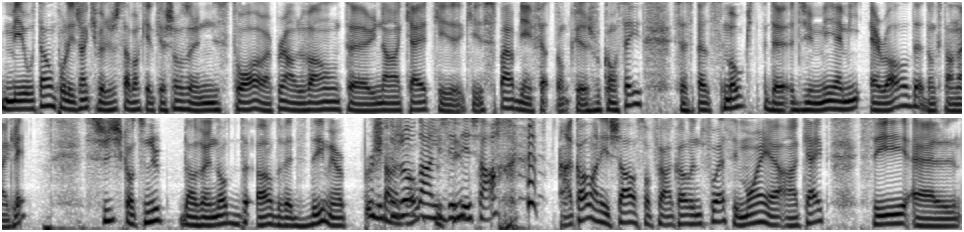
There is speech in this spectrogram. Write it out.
mais autant pour les gens qui veulent juste savoir quelque chose, une histoire un peu enlevante, euh, une enquête qui est, qui est super bien faite. Donc euh, je vous conseille. Ça s'appelle Smoke de, du Miami Herald. Donc c'est en anglais. Si je continue dans un autre ordre d'idée, mais un peu champ toujours dans l'idée des chars. Encore dans les chars, sauf encore une fois, c'est moins euh, enquête. C'est euh,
